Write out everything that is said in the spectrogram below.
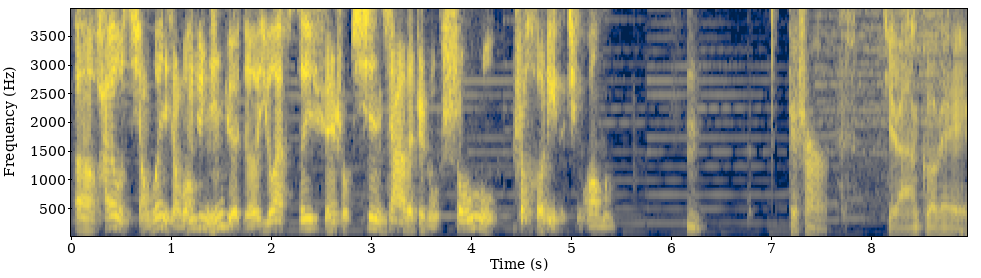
呃，还有想问一下王局，您觉得 UFC 选手线下的这种收入是合理的情况吗？嗯这事儿，既然各位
